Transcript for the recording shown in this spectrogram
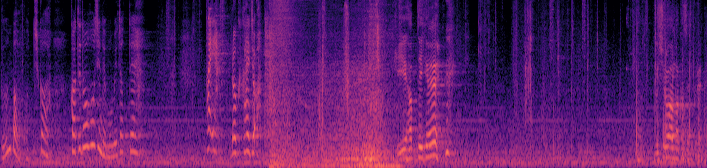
分派はこっちか。活動方針で揉めちゃって。はいロック解除。気張っていけ。後ろは任せてくれ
